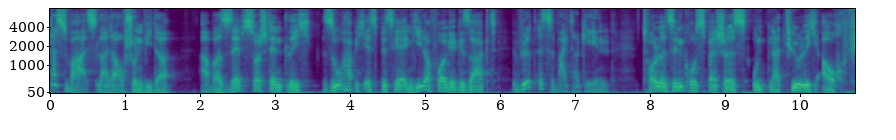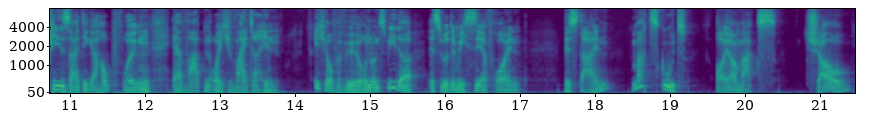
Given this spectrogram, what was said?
Das war es leider auch schon wieder. Aber selbstverständlich, so habe ich es bisher in jeder Folge gesagt, wird es weitergehen. Tolle Synchro-Specials und natürlich auch vielseitige Hauptfolgen erwarten euch weiterhin. Ich hoffe, wir hören uns wieder. Es würde mich sehr freuen. Bis dahin, macht's gut. Euer Max. Ciao.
